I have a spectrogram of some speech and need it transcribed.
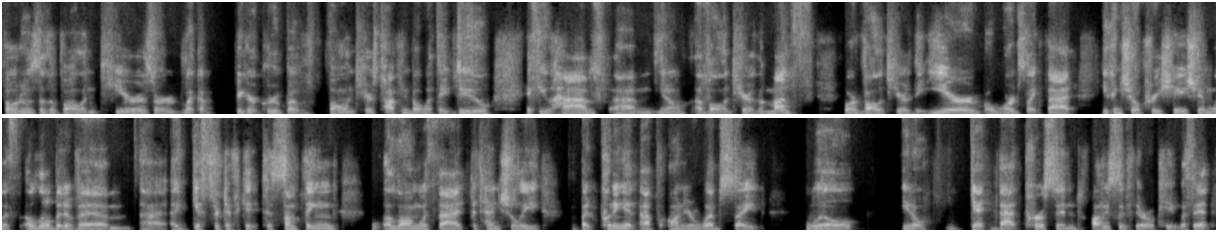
photos of the volunteers or like a bigger group of volunteers talking about what they do. If you have um, you know a volunteer of the month or volunteer of the year awards like that you can show appreciation with a little bit of a, um, uh, a gift certificate to something along with that potentially. But putting it up on your website will you know get that person obviously if they're okay with it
